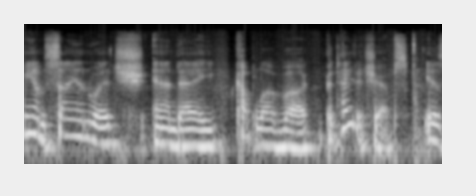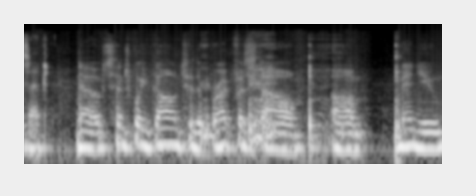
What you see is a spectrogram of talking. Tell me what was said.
ham sandwich and a couple of uh, potato chips, is it? No, since we've gone to the breakfast style um, menu,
